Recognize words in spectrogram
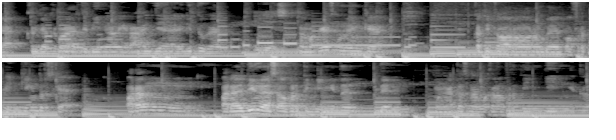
nggak kerja keras jadi ngalir aja gitu kan. Iya sih. Nah makanya sama yang kayak ketika orang-orang banyak overthinking terus kayak orang padahal dia nggak overthinking itu dan mengatasnamakan overthinking gitu.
